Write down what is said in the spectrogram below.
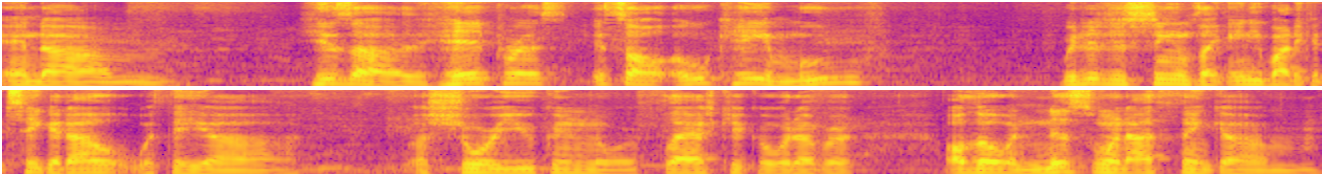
And um, his uh head press. It's all okay move, but it just seems like anybody could take it out with a uh a Shoryuken or a Flash Kick or whatever. Although in this one, I think um,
